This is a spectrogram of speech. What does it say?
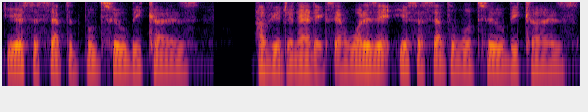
you're susceptible to because of your genetics, and what is it you're susceptible to because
